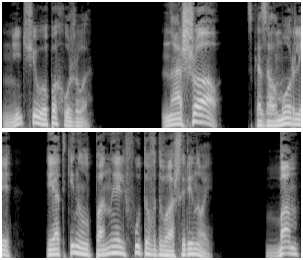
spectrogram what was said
Ничего похожего. «Нашел!» — сказал Морли и откинул панель футов два шириной. Бам!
